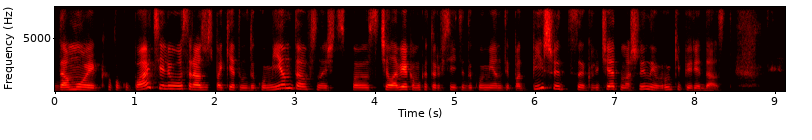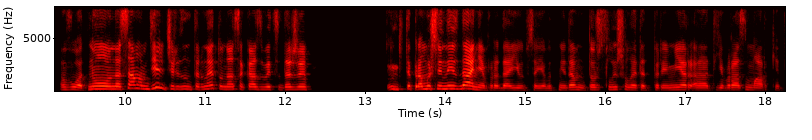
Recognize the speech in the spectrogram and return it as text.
домой к покупателю сразу с пакетом документов, значит, с человеком, который все эти документы подпишет, ключи от машины в руки передаст. Вот. Но на самом деле через интернет у нас, оказывается, даже какие-то промышленные издания продаются. Я вот недавно тоже слышала этот пример от Евразмаркет.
